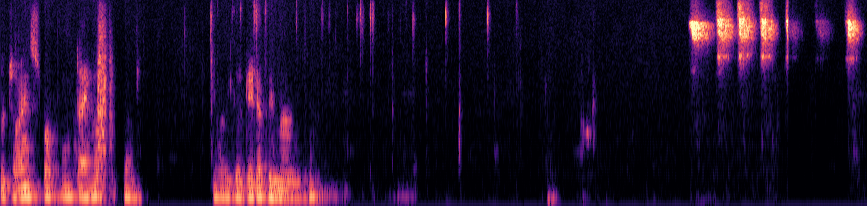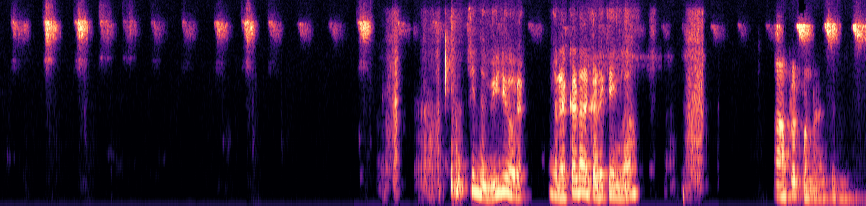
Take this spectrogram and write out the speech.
So joins for full timer. Now we go data frame. இந்த வீடியோ ரெக்கார்டர் கிடைக்குங்களா அப்லோட் பண்ணுறேன் சார்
